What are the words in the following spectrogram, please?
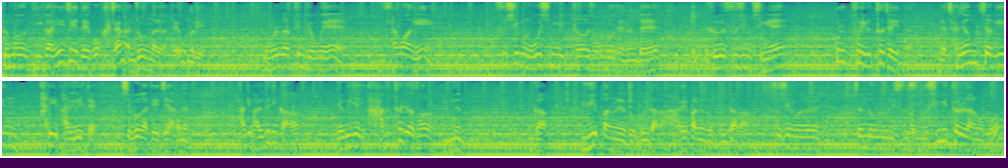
금어기가 해제되고 가장 안 좋은 날 같아요, 오늘이. 오늘 같은 경우에 상황이 수심은 50m 정도 되는데 그 수심층에 뿔 풀이 흩어져 있는 그러니까 전형적인 달이 밝을 때 집어가 되지 않는 달이 밝으니까 여기저기 다 흩어져서 있는 그러니까 위에 바늘에도 물다가 아래 바늘에도 물다가 수심을 전동률 수심으로 10m를 나눠도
